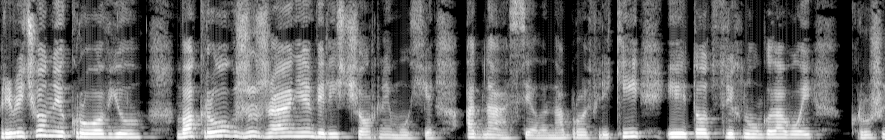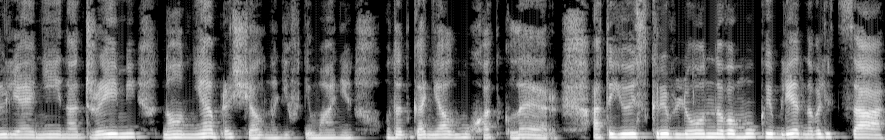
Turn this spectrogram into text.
Привлеченные кровью, вокруг жужжанием велись черные мухи. Одна села на бровь Лики, и тот стряхнул головой. Кружили они над Джейми, но он не обращал на них внимания. Он отгонял мух от Клэр, от ее искривленного мукой бледного лица,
